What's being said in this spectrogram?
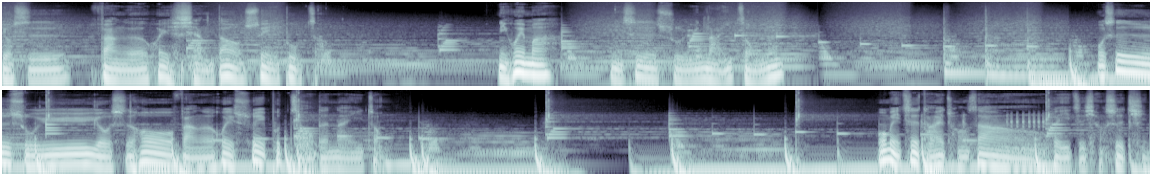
有时反而会想到睡不着。你会吗？你是属于哪一种呢？我是属于有时候反而会睡不着的那一种。我每次躺在床上会一直想事情，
